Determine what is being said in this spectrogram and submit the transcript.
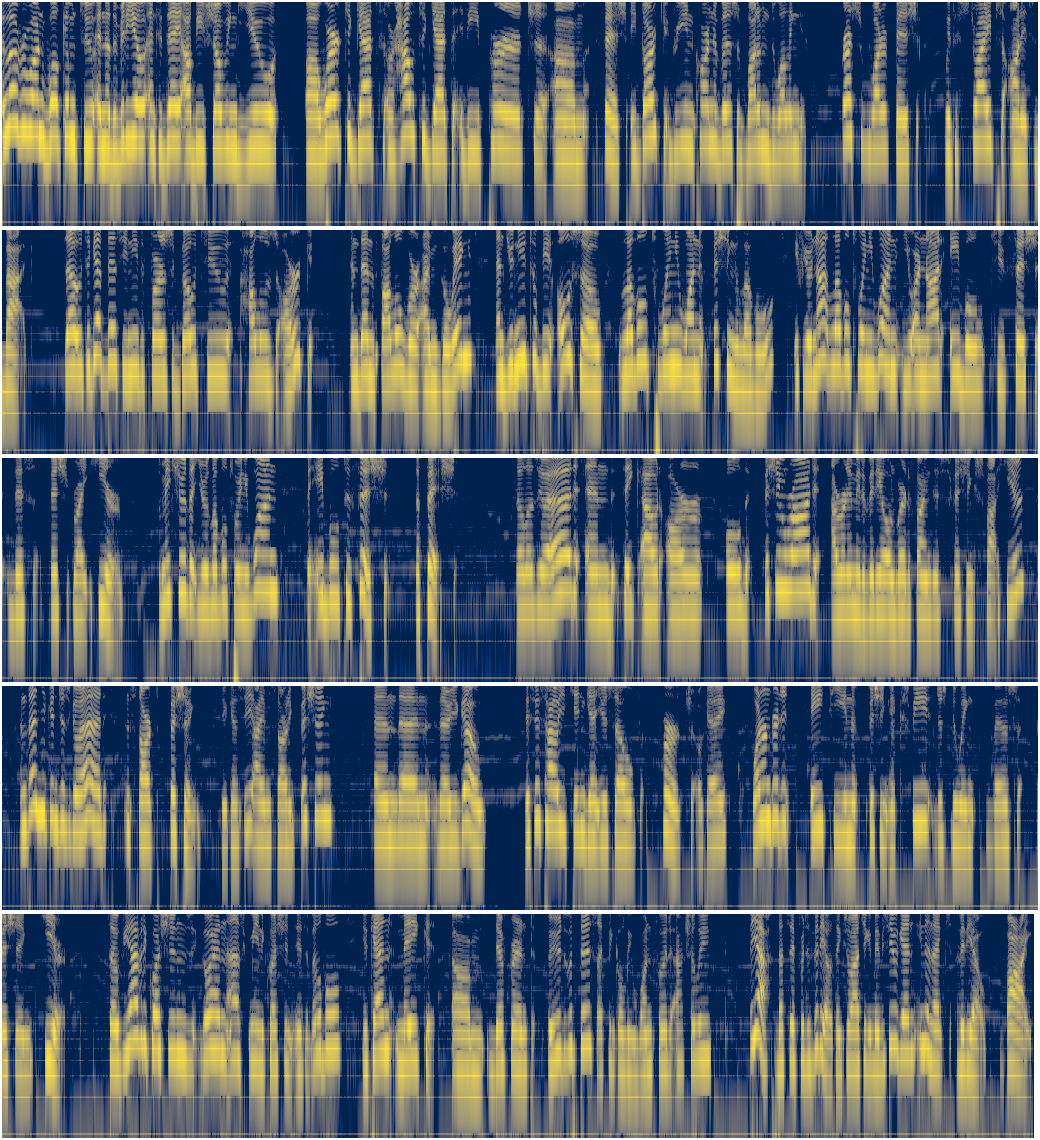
Hello everyone, welcome to another video and today I'll be showing you uh, where to get or how to get the perch um, fish. A dark green carnivorous bottom dwelling freshwater fish with stripes on its back. So to get this you need to first go to Hollow's Ark and then follow where I'm going and you need to be also level 21 fishing level if you're not level 21, you are not able to fish this fish right here. So make sure that you're level 21 to be able to fish the fish. So let's go ahead and take out our old fishing rod. I already made a video on where to find this fishing spot here. And then you can just go ahead and start fishing. You can see I am starting fishing. And then there you go. This is how you can get yourself perch, okay? 118 fishing XP just doing this fishing here. So if you have any questions, go ahead and ask me. Any question is available. You can make um, different food with this. I think only one food actually. But yeah, that's it for this video. Thanks for watching and maybe see you again in the next video. Bye!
